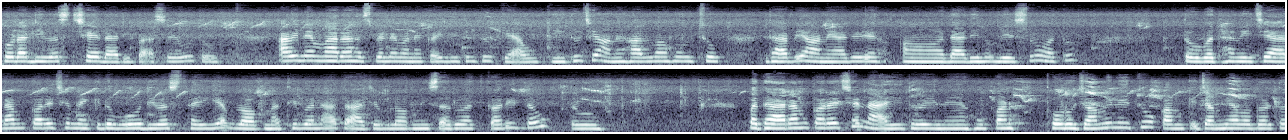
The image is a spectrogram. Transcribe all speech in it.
થોડા દિવસ છે દાદી પાસે એવું તો. આવીને મારા હસબન્ડે મને કહી દીધું હતું કે આવું કીધું છે અને હાલમાં હું છું ધાબે અને આજે દાદીનું બેસણું હતું. તો બધા નીચે આરામ કરે છે. મેં કીધું બહુ દિવસ થઈ ગયા, બ્લોગ નથી બનાવ્યો તો આજે બ્લોગની શરૂઆત કરી દઉં. તો બધા આરામ કરે છે, નાહી ધોઈને. હું પણ થોડું જમી લીધું. કેમ કે જમ્યા વગર તો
